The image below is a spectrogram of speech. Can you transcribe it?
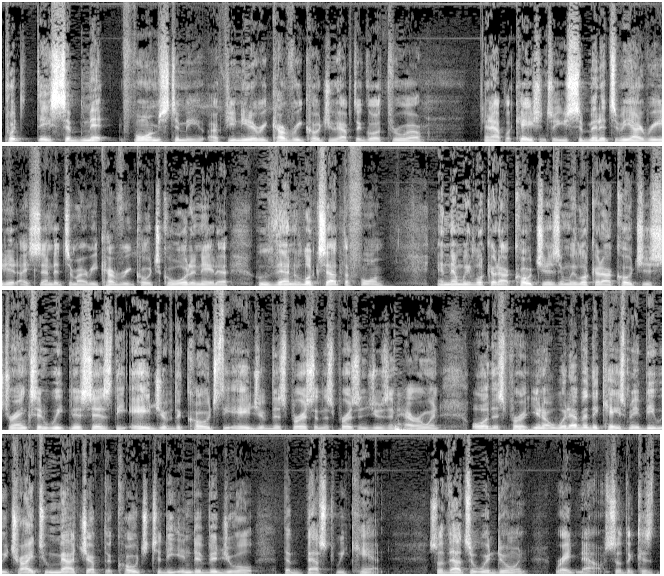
put they submit forms to me. If you need a recovery coach, you have to go through a an application. So you submit it to me, I read it, I send it to my recovery coach coordinator, who then looks at the form and then we look at our coaches and we look at our coaches' strengths and weaknesses, the age of the coach, the age of this person, this person's using heroin, or this per, you know, whatever the case may be. We try to match up the coach to the individual the best we can. So that's what we're doing right now. So because the,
